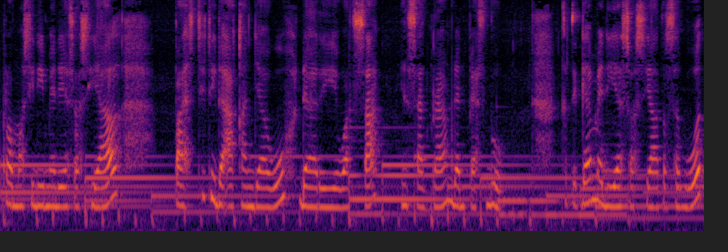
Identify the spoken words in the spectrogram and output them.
promosi di media sosial pasti tidak akan jauh dari WhatsApp, Instagram, dan Facebook. Ketiga media sosial tersebut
